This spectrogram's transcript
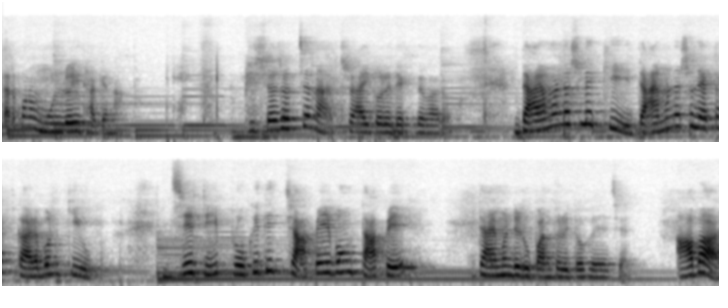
তার কোনো মূল্যই থাকে না। বিশ্বাস হচ্ছে না? ট্রাই করে দেখতে পারো। ডায়মন্ড আসলে কি? ডায়মন্ড আসলে একটা কার্বন কিউব যেটি প্রকৃতির চাপে এবং তাপে ডায়মন্ডে রূপান্তরিত হয়েছে। আবার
